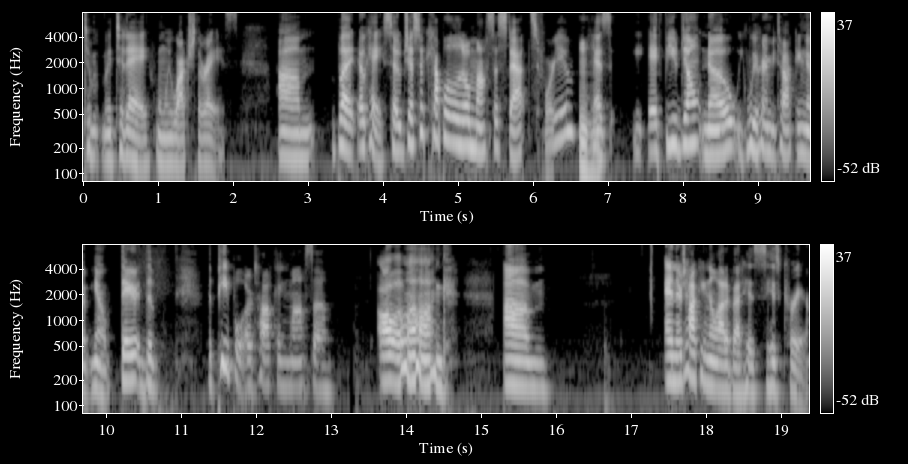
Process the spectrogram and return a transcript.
to, today when we watch the race. Um, but okay, so just a couple of little Massa stats for you. As if you don't know, we're going to be talking of you know they the the people are talking Massa all along, um, and they're talking a lot about his his career.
